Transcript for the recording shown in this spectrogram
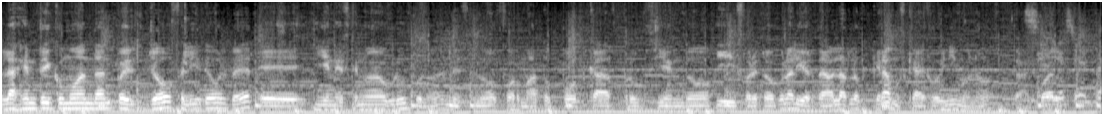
Hola gente, ¿cómo andan? Pues yo feliz de volver eh, y en este nuevo grupo, ¿no? En este nuevo formato podcast, produciendo y sobre todo con la libertad de hablar lo que queramos, que a eso vinimos, ¿no? Tal Sí, cual. es cierto.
